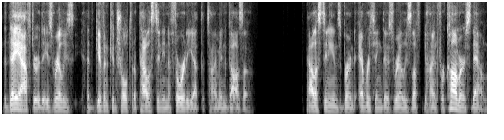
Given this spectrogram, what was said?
The day after the Israelis had given control to the Palestinian Authority at the time in Gaza, Palestinians burned everything the Israelis left behind for commerce down.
